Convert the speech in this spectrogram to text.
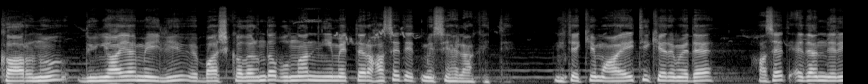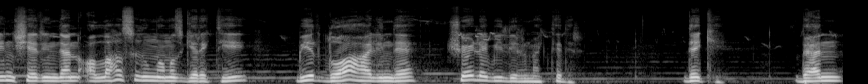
Karun'u dünyaya meyli ve başkalarında bulunan nimetlere haset etmesi helak etti. Nitekim ayet-i kerimede haset edenlerin şerrinden Allah'a sığınmamız gerektiği bir dua halinde şöyle bildirilmektedir. De ki, ben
